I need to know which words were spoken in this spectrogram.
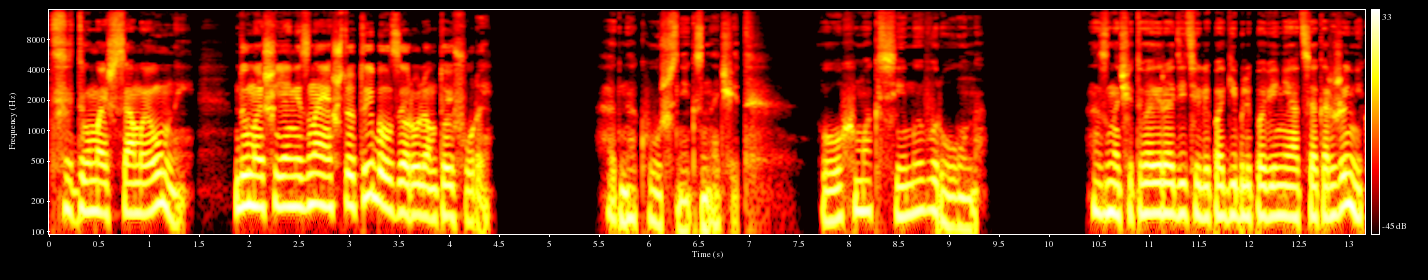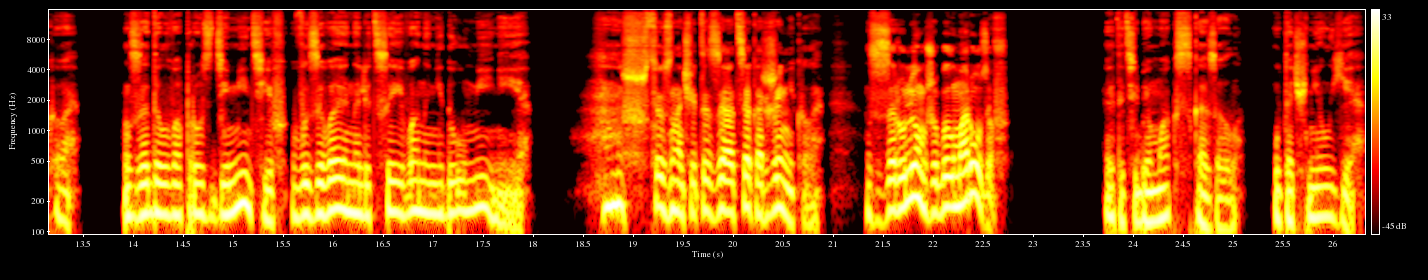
«Ты думаешь, самый умный? Думаешь, я не знаю, что ты был за рулем той фуры?» Однокурсник, значит. Ох, Максим и врун. Значит, твои родители погибли по вине отца Корженникова? Задал вопрос Дементьев, вызывая на лице Ивана недоумение. Что значит из-за отца Корженникова? За рулем же был Морозов. Это тебе Макс сказал, уточнил я.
